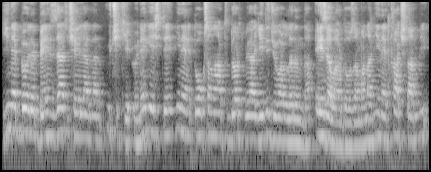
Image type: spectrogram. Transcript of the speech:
Yine böyle benzer şeylerden 3-2 öne geçti. Yine 90 artı 4 veya 7 civarlarında Eze vardı o zamanlar. Yine taçtan bir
